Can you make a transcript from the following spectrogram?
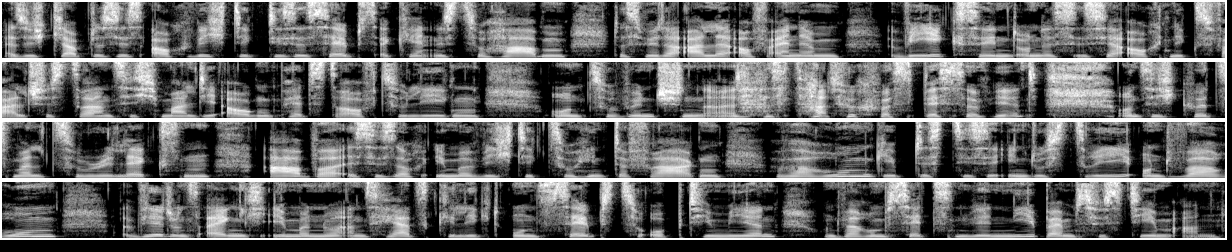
Also ich glaube, das ist auch wichtig, diese Selbsterkenntnis zu haben, dass wir da alle auf einem Weg sind und es ist ja auch nichts Falsches dran, sich mal die Augenpads draufzulegen und zu wünschen, dass dadurch was besser wird und sich kurz mal zu relaxen. Aber es ist auch immer wichtig zu hinterfragen, warum gibt es diese Industrie und warum wird uns eigentlich immer nur ans Herz gelegt, uns selbst zu optimieren und warum setzen wir nie beim System an?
